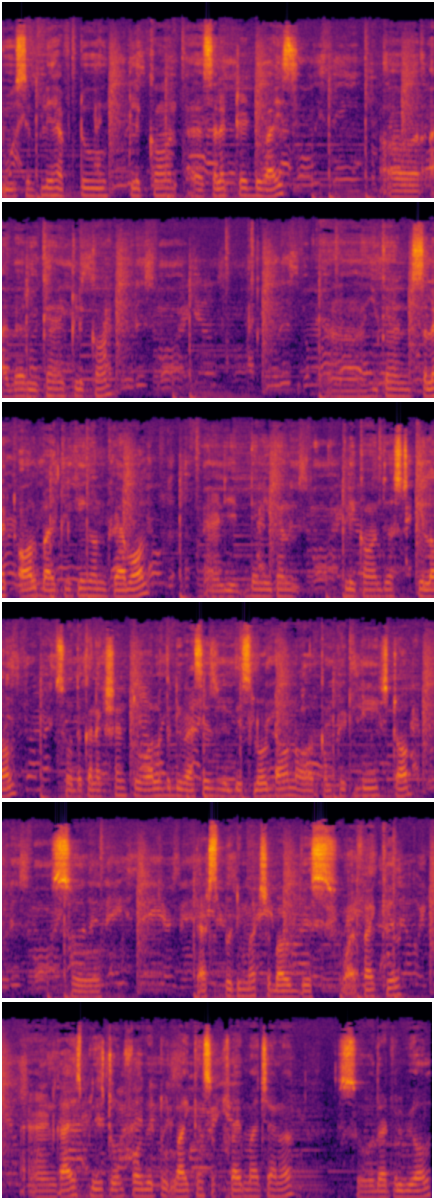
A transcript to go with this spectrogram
you simply have to click on a selected device or either you can click on uh, you can select all by clicking on grab all and then you can click on just kill all. So the connection to all of the devices will be slowed down or completely stopped. So that's pretty much about this Wi-Fi kill and guys please don't forget to like and subscribe my channel. So that will be all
